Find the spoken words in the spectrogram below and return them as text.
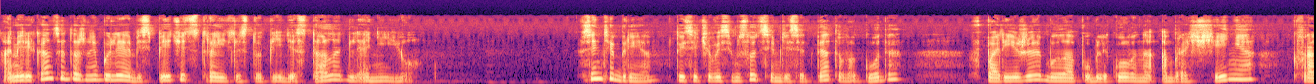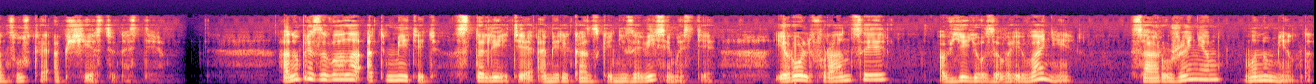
американцы должны были обеспечить строительство пьедестала для нее. В сентябре 1875 года в Париже было опубликовано обращение к французской общественности. Оно призывало отметить столетие американской независимости – и роль Франции в ее завоевании сооружением монумента.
